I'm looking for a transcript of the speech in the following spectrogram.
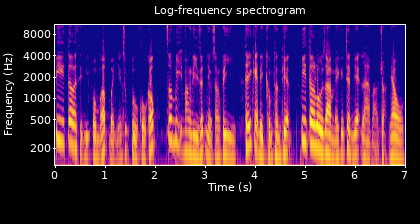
Peter thì bị ôm ấp bởi những xúc tu khô khốc, rồi bị văng đi rất nhiều sang ti. Thấy kẻ địch không thân thiện, Peter lôi ra mấy cái chân nhện là vào choảng nhau.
